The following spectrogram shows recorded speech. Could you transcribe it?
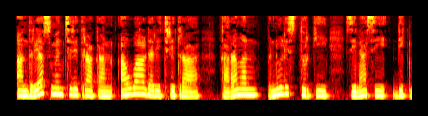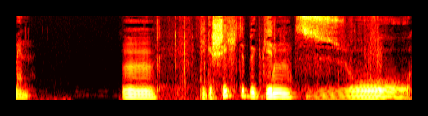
Andreas menceritakan awal dari cerita karangan penulis Turki Sinasi Dikmen. Hm, die Geschichte beginnt so.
